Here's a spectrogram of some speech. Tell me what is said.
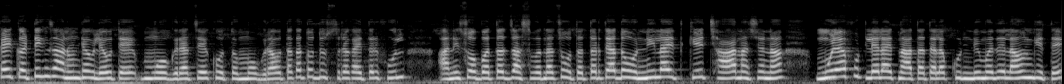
काही कटिंग्स आणून ठेवले होते मोगऱ्याचं एक होतं मोगरा होता का तो दुसरं काहीतरी फुल आणि सोबतच जास्वंदाचं होतं तर त्या दोन्हीला इतके छान असे ना मुळ्या फुटलेल्या आहेत ना आता त्याला कुंडीमध्ये लावून घेते.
